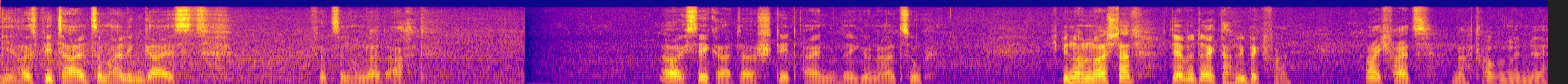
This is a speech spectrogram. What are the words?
Hier Hospital zum Heiligen Geist 1408. Oh, ich sehe gerade, da steht ein Regionalzug. Ich bin noch in Neustadt, der wird direkt nach Lübeck fahren. Aber ich fahre jetzt nach Travemünde.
